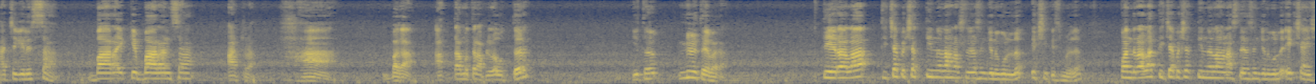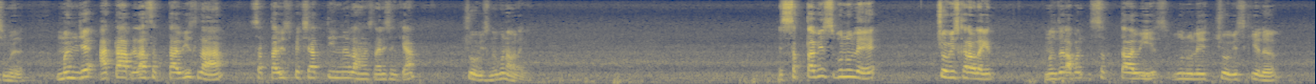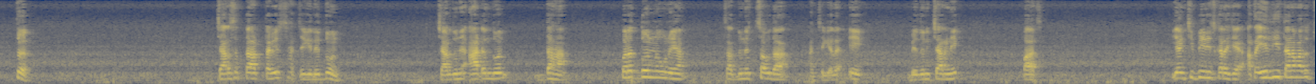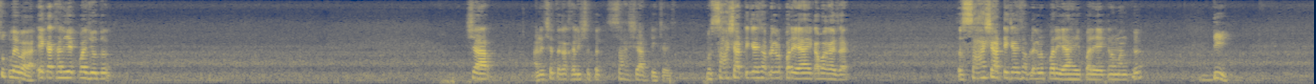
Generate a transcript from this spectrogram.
हातचे गेले सहा. बारा एक्के बारा सहा अठरा. हा. बघा आत्ता मात्र आपल्याला उत्तर इथं मिळतंय बघा. तेराला तिच्यापेक्षा तीन लहान असलेल्या संख्येनं गुणलं एकशे तीस मिळलं. पंधराला तिच्यापेक्षा तीन लहान असलेल्या संख्येनं गुणलं एकशे ऐंशी मिळलं. म्हणजे आता आपल्याला सत्तावीसला सत्तावीसपेक्षा तीन लहान असणारी संख्या चोवीस न गुणावं लागेल. म्हणजे सत्तावीस गुणुले चोवीस करावं लागेल. मग जर आपण सत्तावीस गुणुले चोवीस केलं तर चार सत्ता अठ्ठावीस हातचे गेले दोन. चार दुने आठ आणि दोन दहा. परत दोन नऊ नया सात दुने चौदा हातचे गेला एक. बेदोनी चार आणि एक पाच. यांची बेरीज करायची आहे. आता हे लिहिताना माझं चुकलंय बघा. एका खाली एक पाहिजे होतं. चार आणि शतकाखाली शतक सहाशे अठ्ठेचाळीस. मग सहाशे अठ्ठेचाळीस आपल्याकडे पर्याय आहे का बघायचा आहे? तर सहाशे अठ्ठेचाळीस आपल्याकडे पर्याय आहे. पर्याय क्रमांक डी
